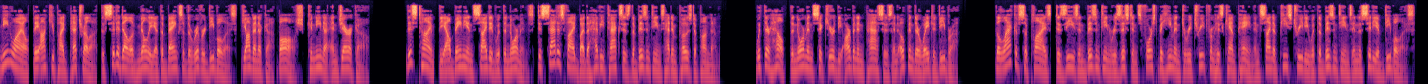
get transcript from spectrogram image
Meanwhile, they occupied Petrella, the citadel of Mili at the banks of the river Dibolis, Giavenica Balsh, Canina and Jericho. This time, the Albanians sided with the Normans, dissatisfied by the heavy taxes the Byzantines had imposed upon them. With their help, the Normans secured the Arbanon passes and opened their way to Debra. The lack of supplies, disease and Byzantine resistance forced Bohemond to retreat from his campaign and sign a peace treaty with the Byzantines in the city of Dibolis.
